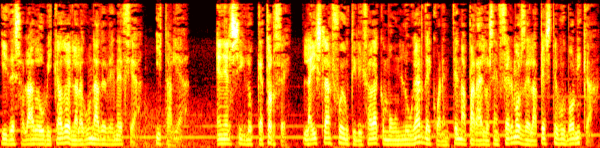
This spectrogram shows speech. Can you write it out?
y desolado ubicado en la laguna de Venecia, Italia. En el siglo XIV, la isla fue utilizada como un lugar de cuarentena para los enfermos de la peste bubónica.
